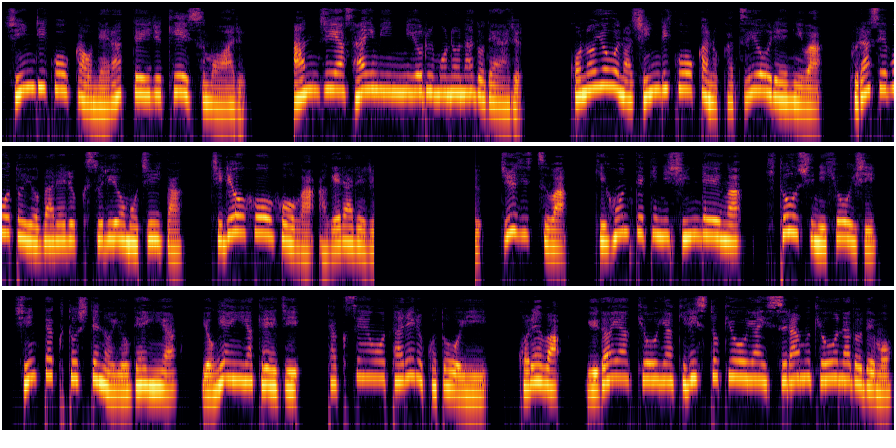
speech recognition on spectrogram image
心理効果を狙っているケースもある。暗示や催眠によるものなどである。このような心理効果の活用例には、プラセボと呼ばれる薬を用いた治療方法が挙げられる。呪術は基本的に心霊が祈祷師に憑依し、信託としての予言や予言や啓示、託戦を垂れることを言い、これはユダヤ教やキリスト教やイスラム教などでも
